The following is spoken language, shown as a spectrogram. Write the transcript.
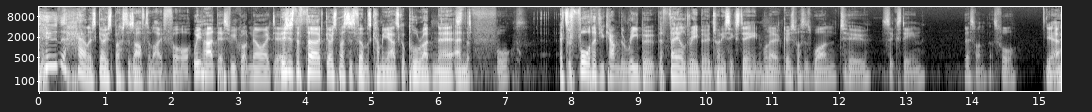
who the hell is Ghostbusters Afterlife for? We've had this. We've got no idea. This is the third Ghostbusters film that's coming out. It's got Paul Rudd in it, and the fourth. it's the fourth if you count the reboot, the failed reboot in 2016. Well, no, Ghostbusters 1, 2, 16. This one, that's four. Yeah.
